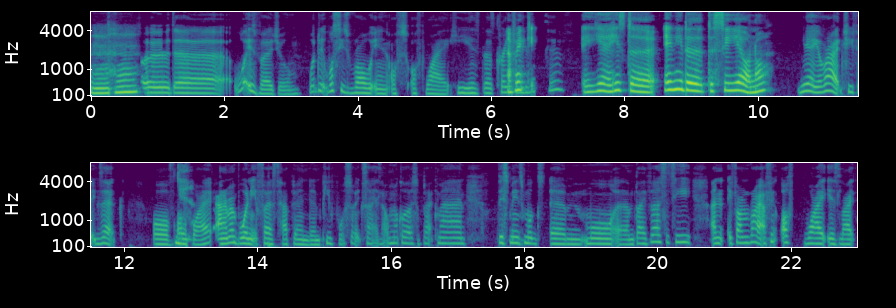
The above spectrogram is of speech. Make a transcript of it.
Mm-hmm. So the what is Virgil? What did, what's his role in Off Off White? He is the creative think- executive. Yeah, he's the any the the CEO, no? Yeah, you're right, chief exec of Yeah. Off White. And I remember when it first happened, and people were so excited, like, "Oh my god, it's a black man! This means more, um, more um, diversity." And if I'm right, I think Off White is like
